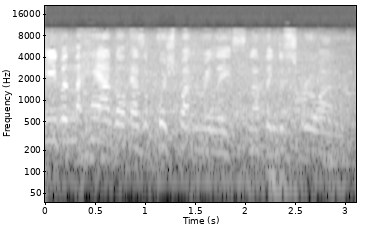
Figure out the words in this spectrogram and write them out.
Even the handle has a push button release, nothing to screw on.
